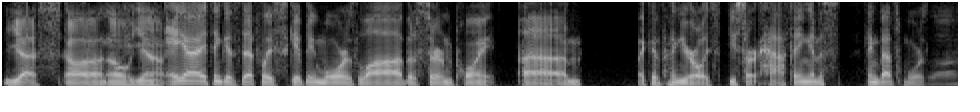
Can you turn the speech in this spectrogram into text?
yes. Uh, oh, yeah. AI, I think, is definitely skipping Moore's Law at a certain point. Um, like, I think you're always, you start halving and I think that's Moore's Law.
